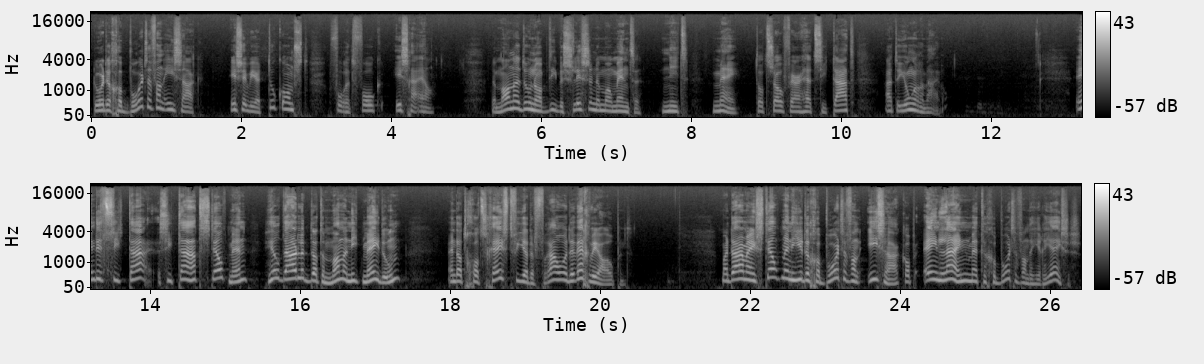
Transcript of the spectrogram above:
Door de geboorte van Isaac is er weer toekomst voor het volk Israël. De mannen doen op die beslissende momenten niet mee. Tot zover het citaat uit de jongere Bijbel. In dit cita citaat stelt men heel duidelijk dat de mannen niet meedoen en dat Gods geest via de vrouwen de weg weer opent. Maar daarmee stelt men hier de geboorte van Isaac op één lijn met de geboorte van de Heer Jezus.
